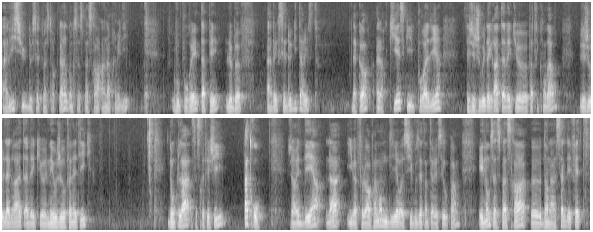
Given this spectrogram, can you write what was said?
à l'issue de cette masterclass, donc ça se passera un après-midi, vous pourrez taper le bœuf avec ces deux guitaristes. D'accord? Alors, qui est-ce qui pourra dire j'ai joué de la gratte avec euh, Patrick Ronda, j'ai joué de la gratte avec euh, Neo Geo Fanatic. Donc là, ça se réfléchit pas trop. J'ai envie de dire, là, il va falloir vraiment me dire si vous êtes intéressé ou pas. Et donc, ça se passera euh, dans la salle des fêtes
